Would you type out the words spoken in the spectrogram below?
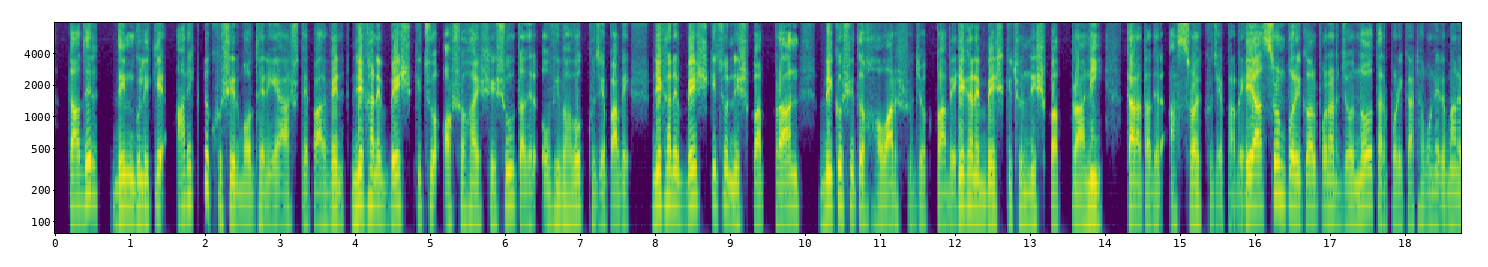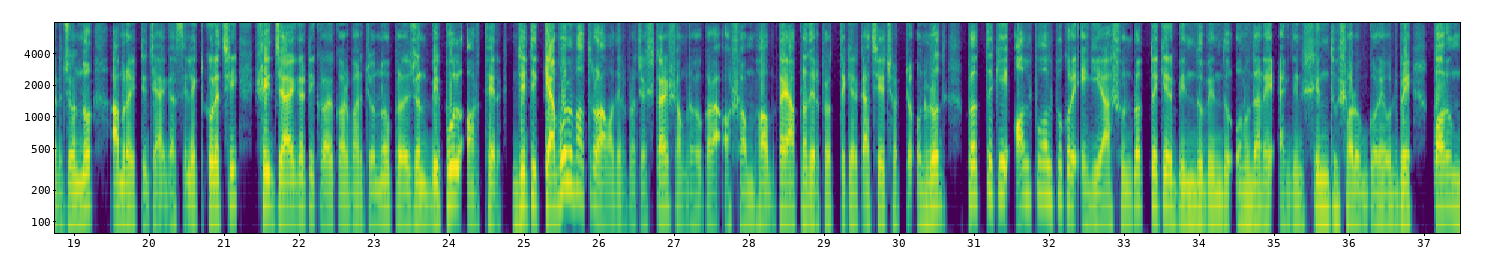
তাদের দিনগুলিকে আরেকটু খুশির মধ্যে নিয়ে আসতে পারবেন। যেখানে বেশ কিছু অসহায় শিশু তাদের অভিভাবক খুঁজে পাবে। যেখানে বেশ কিছু নিষ্পাপ প্রাণ বিকশিত হওয়ার সুযোগ পাবে। যেখানে বেশ কিছু নিষ্পাপ প্রাণী তারা তাদের আশ্রয় খুঁজে পাবে। এই আশ্রম পরিকল্পনার জন্য, তার পরিকাঠামো নির্মাণের জন্য আমরা একটি জায়গা সিলেক্ট করেছি। সেই জায়গাটি ক্রয় করবার জন্য প্রয়োজন বিপুল অর্থের, যেটি কেবলমাত্র আমাদের প্রচেষ্টায় সংগ্রহ করা অসম্ভব। তাই আপনাদের প্রত্যেকের কাছে ছোট্ট অনুরোধ, প্রত্যেকেই অল্প অল্প করে এগিয়ে আসুন। প্রত্যেকের বিন্দু বিন্দু অনুদানে একদিন সিন্ধু স্বরূপ গড়ে উঠবে। পরম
